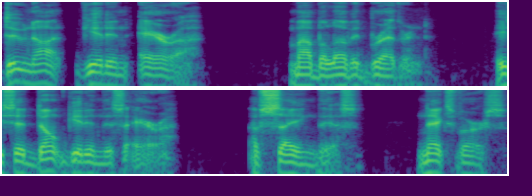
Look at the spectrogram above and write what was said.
Do not get in error, my beloved brethren. He said, Don't get in this error of saying this. Next verse.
